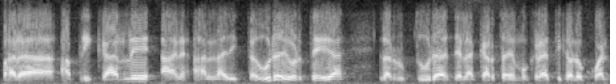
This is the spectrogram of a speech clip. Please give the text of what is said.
para aplicarle a, la dictadura de Ortega la ruptura de la Carta Democrática, lo cual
